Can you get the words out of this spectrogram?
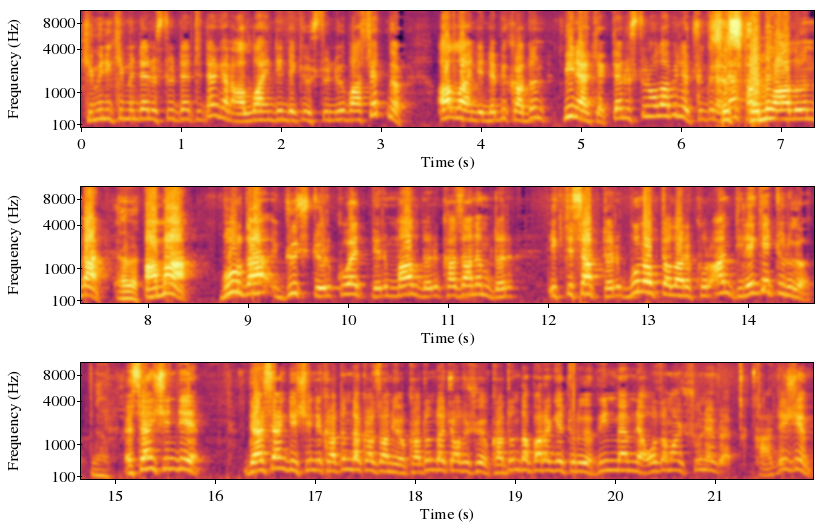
Kimini kiminden üstün etti derken Allah indindeki üstünlüğü bahsetmiyor. Allah indinde bir kadın bin erkekten üstün olabilir. Çünkü neden? Siz Takvalığından. Evet. Ama burada güçtür, kuvvettir, maldır, kazanımdır, iktisaptır. Bu noktaları Kur'an dile getiriyor. Evet. E sen şimdi Dersen ki şimdi kadın da kazanıyor, kadın da çalışıyor, kadın da para getiriyor bilmem ne. O zaman şu ne? Kardeşim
